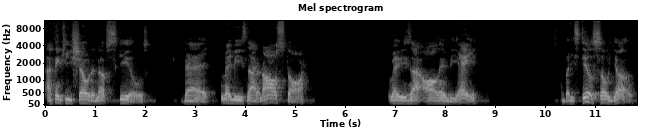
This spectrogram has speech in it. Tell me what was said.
I think he showed enough skills that maybe he's not an all star, maybe he's not all NBA, but he's still so young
